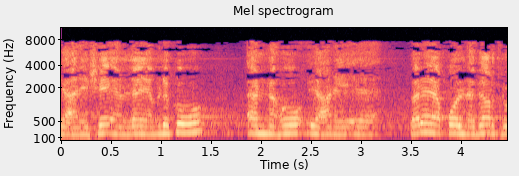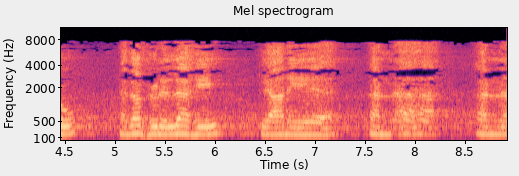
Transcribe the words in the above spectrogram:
يعني شيئا لا يملكه أنه يعني فلا يقول نذرت نذرت لله يعني أن أن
